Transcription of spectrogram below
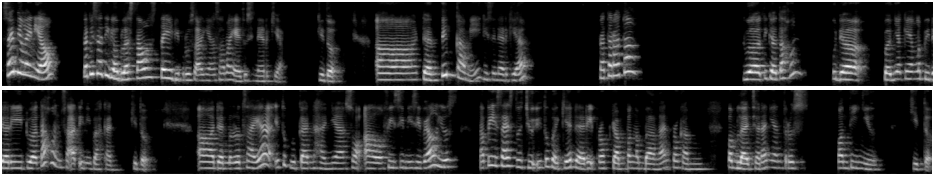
Saya milenial tapi saya 13 tahun stay di perusahaan yang sama yaitu Sinergia gitu. Uh, dan tim kami di Sinergia rata-rata dua tiga tahun udah banyak yang lebih dari dua tahun saat ini bahkan gitu. Uh, dan menurut saya itu bukan hanya soal visi misi values, tapi saya setuju itu bagian dari program pengembangan, program pembelajaran yang terus continue gitu.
